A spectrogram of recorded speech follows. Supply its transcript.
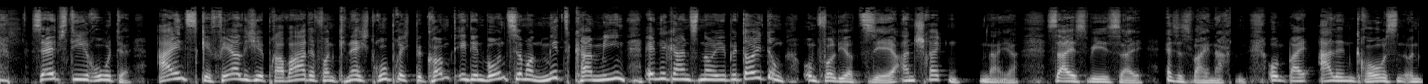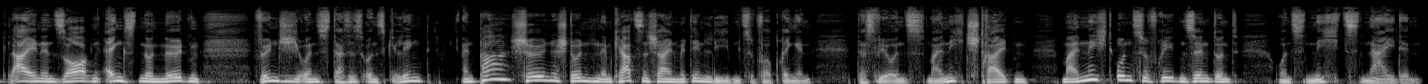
Selbst die Route, einst gefährliche Bravade von Knecht Ruprecht, bekommt in den Wohnzimmern mit Kamin eine ganz neue Bedeutung und verliert sehr an Schrecken. Naja, sei es wie es sei, es ist Weihnachten. Und bei allen großen und kleinen Sorgen, Ängsten und Nöten wünsche ich uns, dass es uns gelingt, ein paar schöne Stunden im Kerzenschein mit den Lieben zu verbringen, dass wir uns mal nicht streiten, mal nicht unzufrieden sind und uns nichts neiden.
